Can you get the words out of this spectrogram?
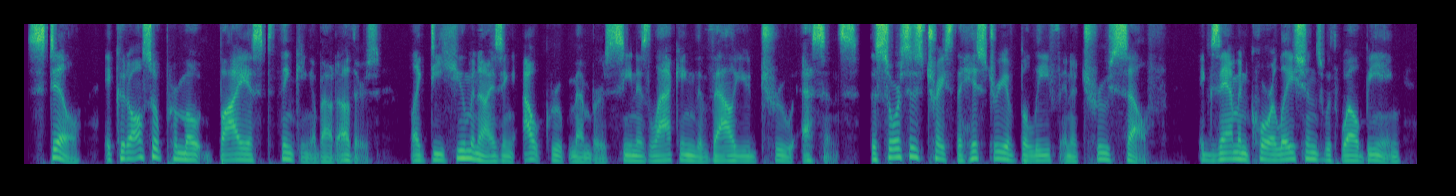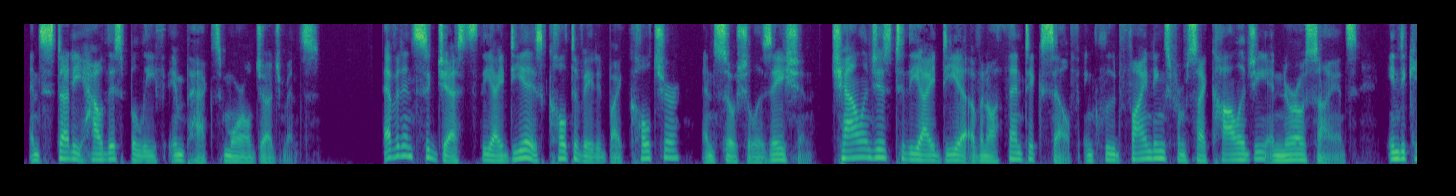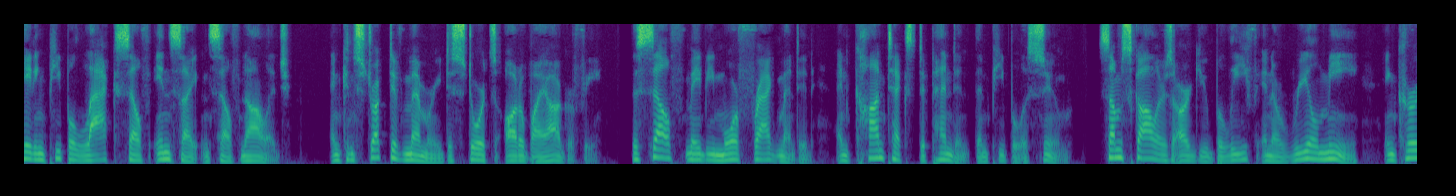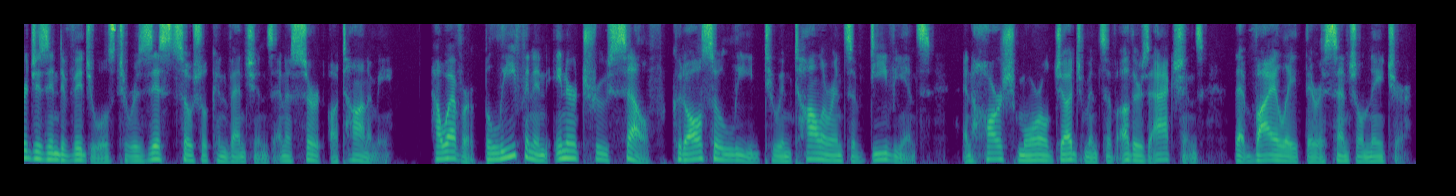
Still, it could also promote biased thinking about others, like dehumanizing outgroup members seen as lacking the valued true essence. The sources trace the history of belief in a true self, examine correlations with well-being, and study how this belief impacts moral judgments. Evidence suggests the idea is cultivated by culture and socialization. Challenges to the idea of an authentic self include findings from psychology and neuroscience indicating people lack self-insight and self-knowledge, and constructive memory distorts autobiography. The self may be more fragmented and context-dependent than people assume. Some scholars argue belief in a real me encourages individuals to resist social conventions and assert autonomy. However, belief in an inner true self could also lead to intolerance of deviance and harsh moral judgments of others' actions that violate their essential nature.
